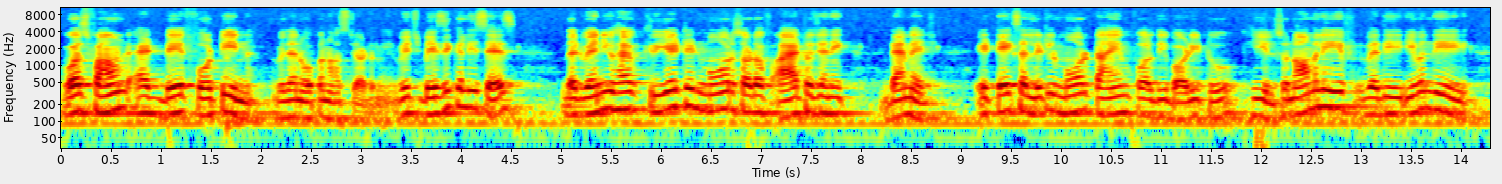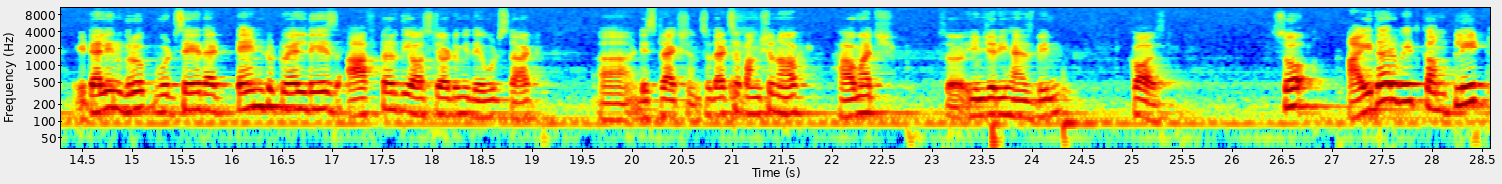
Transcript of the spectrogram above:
was found at day 14 with an open osteotomy, which basically says that when you have created more sort of iatrogenic damage, it takes a little more time for the body to heal. So normally, if the, even the Italian group would say that 10 to 12 days after the osteotomy, they would start uh, distraction. So that's a function of how much so injury has been caused. So either with complete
